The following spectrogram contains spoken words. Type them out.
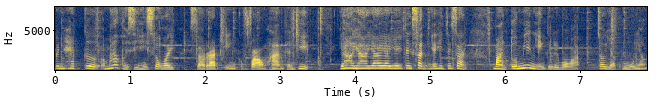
เป็นแฮกเกอร์เอามาข่อยสิให้ซอยสารัตเองก็ฟ้าวหามทันที ยายายายายาจังสันยาเฮ็ดจังสันบ้านตัวเมินเองก็เลยบอกว่าเจ้าอยากหูยัง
